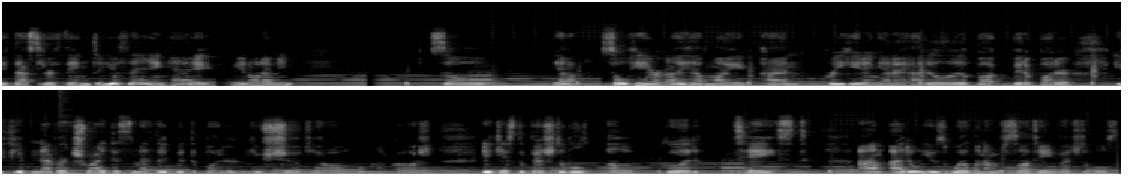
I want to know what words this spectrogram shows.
if that's your thing do your thing hey you know what i mean? So yeah so here i have my pan preheating and i added a little bit of butter. If you've never tried this method with the butter you should y'all oh my gosh. It gives the vegetables a good taste. Um, i don't use oil when i'm sauteing vegetables.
